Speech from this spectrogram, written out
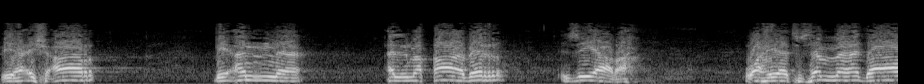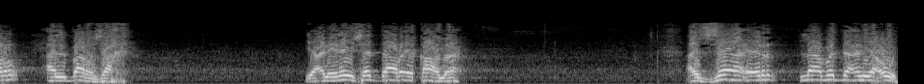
فيها إشعار بأن المقابر زيارة وهي تسمى دار البرزخ. يعني ليست دار إقامة. الزائر لا بد أن يعود.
